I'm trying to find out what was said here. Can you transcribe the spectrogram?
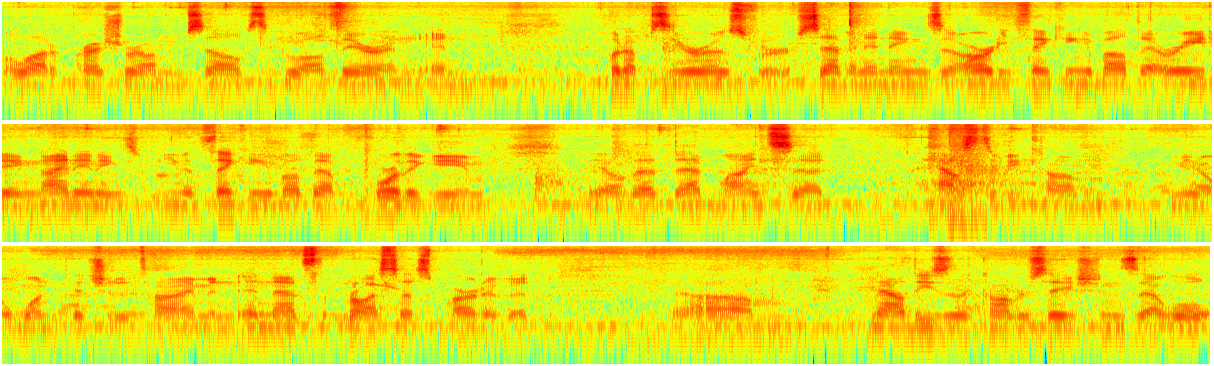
a lot of pressure on themselves to go out there and, and put up zeros for seven innings, already thinking about that, or eight nine innings, even thinking about that before the game, you know, that, that mindset has to become, you know, one pitch at a time, and, and that's the process part of it. Um, now, these are the conversations that will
